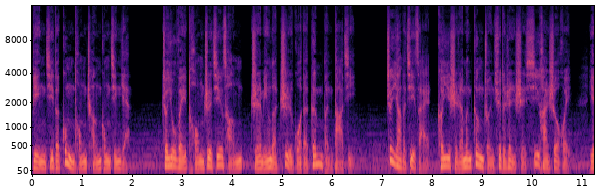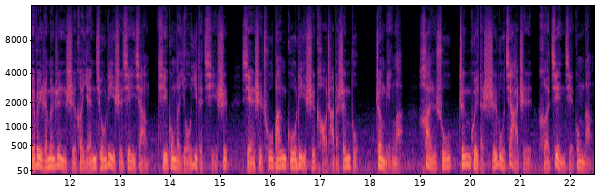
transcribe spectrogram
丙级的共同成功经验，这又为统治阶层指明了治国的根本大计。这样的记载可以使人们更准确地认识西汉社会。也为人们认识和研究历史现象提供了有益的启示，显示出班固历史考察的深度，证明了《汉书》珍贵的实录价值和见解功能。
